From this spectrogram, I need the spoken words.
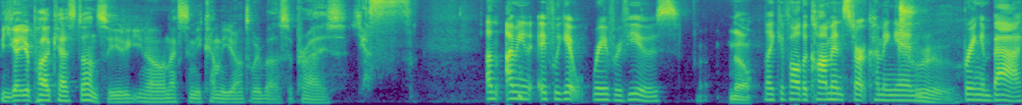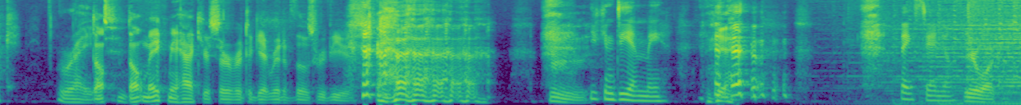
You got your podcast done. So, you, you know, next time you come, you don't have to worry about a surprise. Yes. Um, I mean, if we get rave reviews, no. Like if all the comments start coming in, True. bring them back Right. Don't don't make me hack your server to get rid of those reviews. You can DM me. Yeah. Thanks, Daniel. You're welcome.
